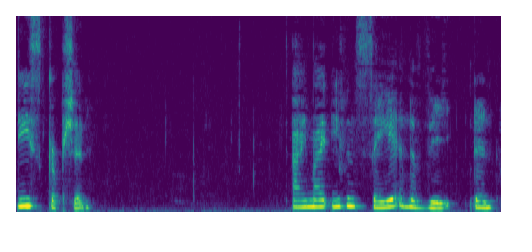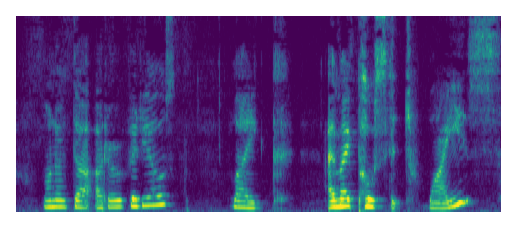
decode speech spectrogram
description. I might even say it in the vid in one of the other videos. Like, I might post it twice.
